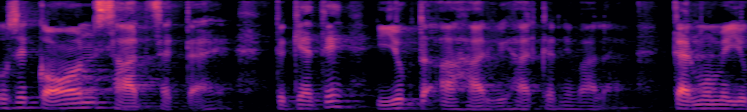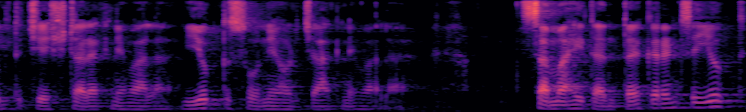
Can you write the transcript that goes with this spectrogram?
उसे कौन साध सकता है? तो कहते हैं, युक्त आहार विहार करने वाला। कर्मों में युक्त चेष्टा रखने वाला, युक्त सोने और जागने वाला समाहित अंतकरण से युक्त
